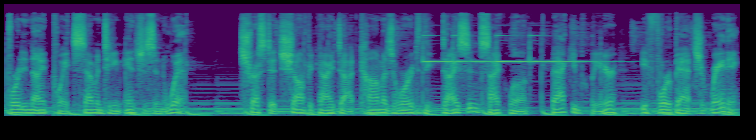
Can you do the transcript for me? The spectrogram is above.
49.17 inches in width. TrustedShoppingGuide.com has awarded the Dyson Cyclone Vacuum Cleaner a 4-batch rating.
